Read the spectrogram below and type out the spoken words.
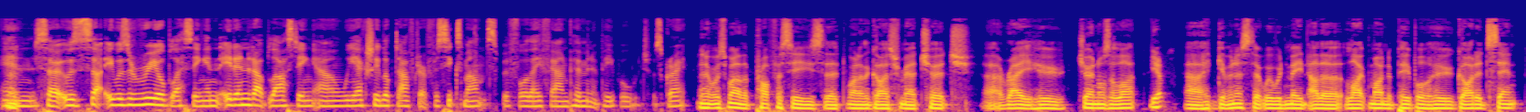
And so it was it was a real blessing, and it ended up lasting. Um, we actually looked after it for six months before they found permanent people, which was great. And it was one of the prophecies that one of the guys from our church, uh, Ray, who journals a lot, Yep. uh, had given us that we would meet other like-minded people who God had sent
